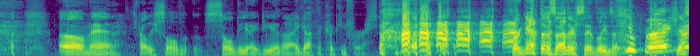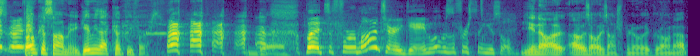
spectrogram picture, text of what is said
oh man, probably sold sold the idea that I got the cookie first. Forget those other siblings. Right, Just right, right. focus on me. Give me that cookie first. And, uh, But for monetary gain, what was the first thing you sold? you know, I, I was always entrepreneurial growing up,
